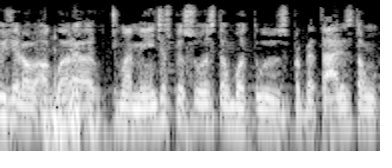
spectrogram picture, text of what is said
em geral, agora, ultimamente, as pessoas estão, os proprietários estão,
